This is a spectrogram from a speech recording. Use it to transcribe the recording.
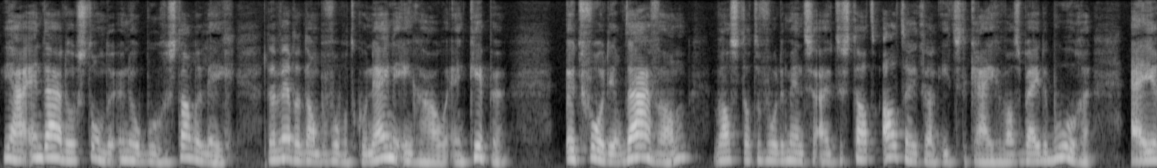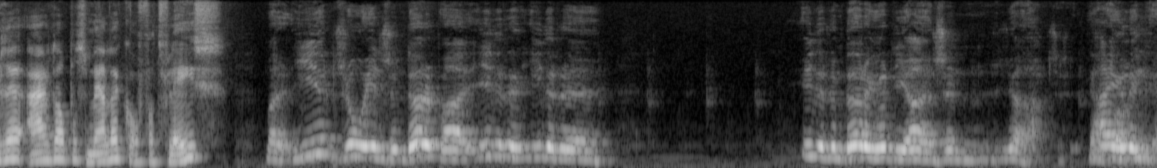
Ja, en daardoor stonden een hoop boerenstallen leeg. Daar werden dan bijvoorbeeld konijnen ingehouden en kippen. Het voordeel daarvan was dat er voor de mensen uit de stad altijd wel iets te krijgen was bij de boeren. Eieren, aardappels, melk of wat vlees. Maar hier, zo in zo'n dorp, waar iedere, iedere, iedere burger die had zijn, ja, Ja, eigenlijk,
